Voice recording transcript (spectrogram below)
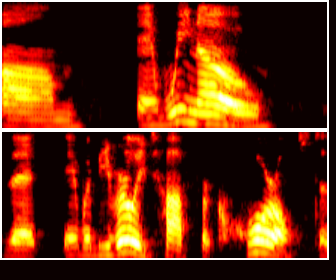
um, and we know that it would be really tough for corals to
